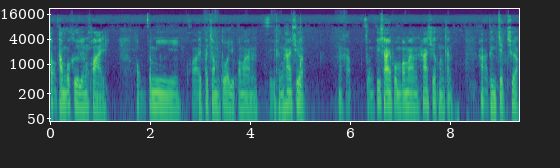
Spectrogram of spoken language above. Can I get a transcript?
ต้องทำก็คือเลี้ยงควาย ผมจะมีควายประจำตัวอยู่ประมาณ4-5ถึงเชือกนะครับ ส่วนพี่ชายผมประมาณ5เชือกเหมือนกัน5ถึง7เชือก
